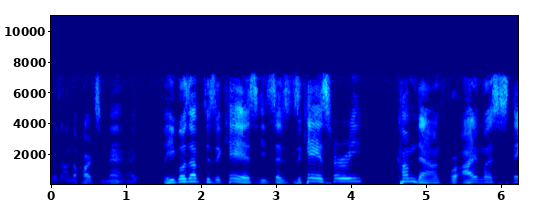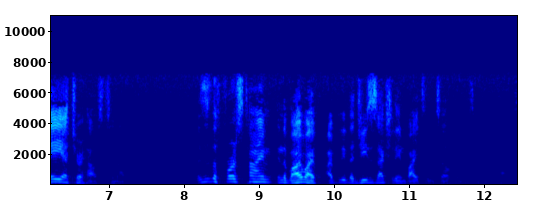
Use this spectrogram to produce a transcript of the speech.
was on the hearts of man, right? So he goes up to Zacchaeus. He says, Zacchaeus, hurry, come down, for I must stay at your house tonight. This is the first time in the Bible I, I believe that Jesus actually invites himself into somebody's house,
